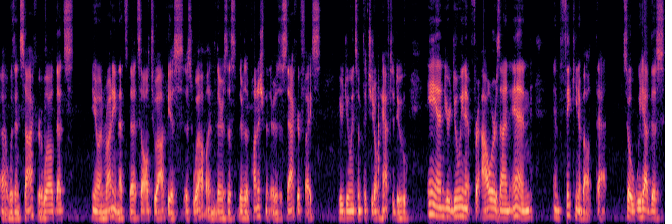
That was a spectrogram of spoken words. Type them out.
uh, within soccer, well, that's you know, in running, that's that's all too obvious as well. And there's a there's a punishment there. There's a sacrifice you're doing something that you don't have to do, and you're doing it for hours on end and thinking about that. So we have this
